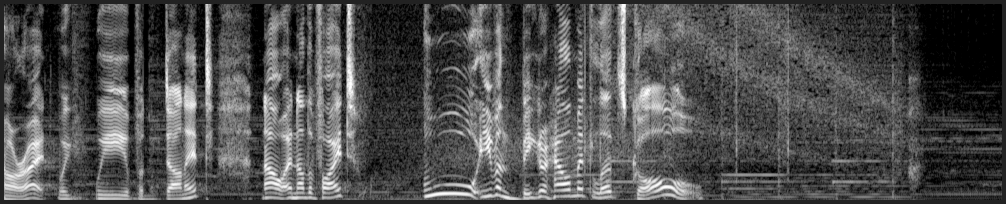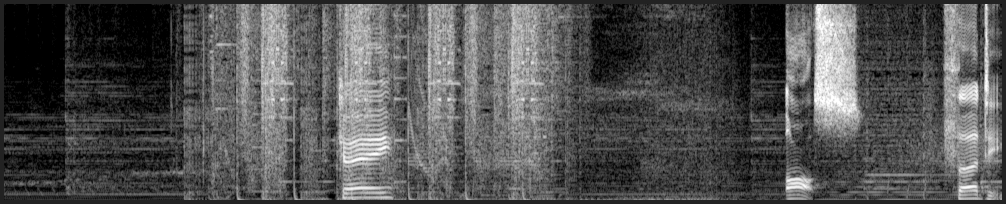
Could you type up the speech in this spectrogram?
All right, we, we've done it. Now another fight. Ooh, even bigger helmet. Let's go. Okay. Boss. 30.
